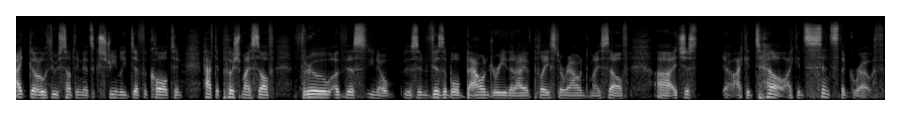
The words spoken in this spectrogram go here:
I go through something that's extremely difficult and have to push myself through this, you know, this invisible boundary that I have placed around myself. Uh, it's just I can tell, I can sense the growth.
